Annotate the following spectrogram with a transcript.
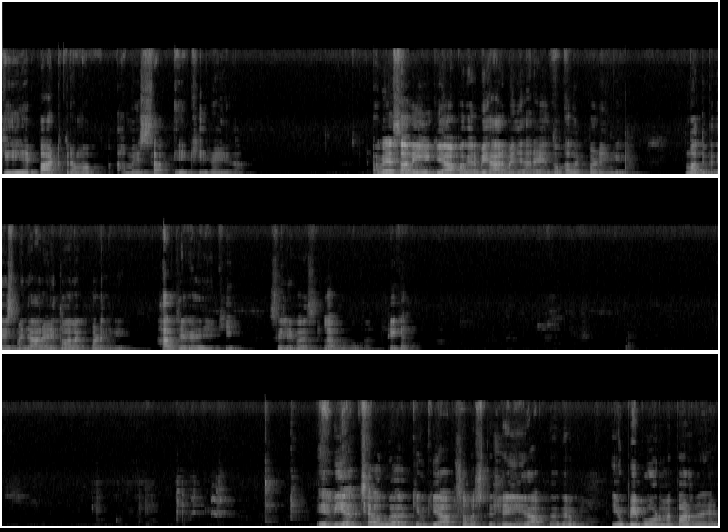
कि ये पाठ्यक्रम अब हमेशा एक ही रहेगा। अब ऐसा नहीं है कि आप अगर बिहार में जा रहे हैं तो अलग पढ़ेंगे, मध्य प्रदेश में जा रहे हैं तो अलग पढ़ेंगे, हर जगह एक ही सिलेबस लागू होगा, ठीक है? ये भी अच्छा हुआ, क्योंकि आप समझते थे कि आप अगर यूपी बोर्ड में पढ़ रहे हैं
